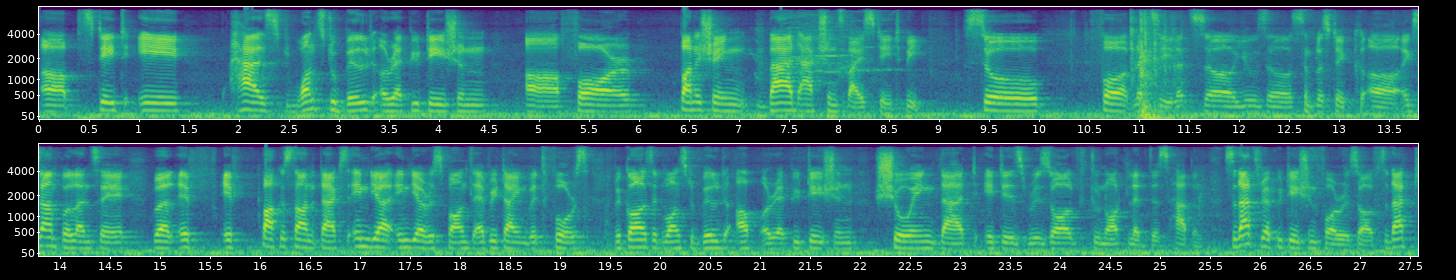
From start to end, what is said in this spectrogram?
Uh, state A has wants to build a reputation uh, for punishing bad actions by state B. So for let's see let's uh, use a simplistic uh, example and say well if if pakistan attacks india india responds every time with force because it wants to build up a reputation showing that it is resolved to not let this happen so that's reputation for resolve so that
